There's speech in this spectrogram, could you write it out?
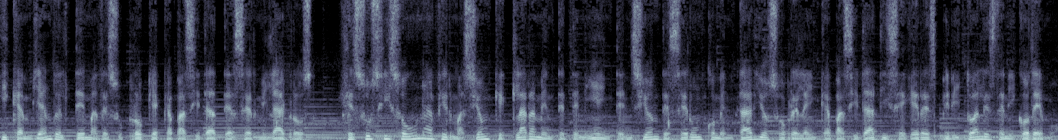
y cambiando el tema de su propia capacidad de hacer milagros, Jesús hizo una afirmación que claramente tenía intención de ser un comentario sobre la incapacidad y ceguera espirituales de Nicodemo.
